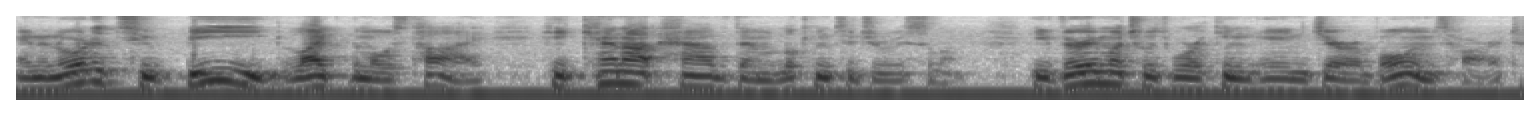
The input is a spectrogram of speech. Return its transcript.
And in order to be like the Most High, he cannot have them looking to Jerusalem. He very much was working in Jeroboam's heart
